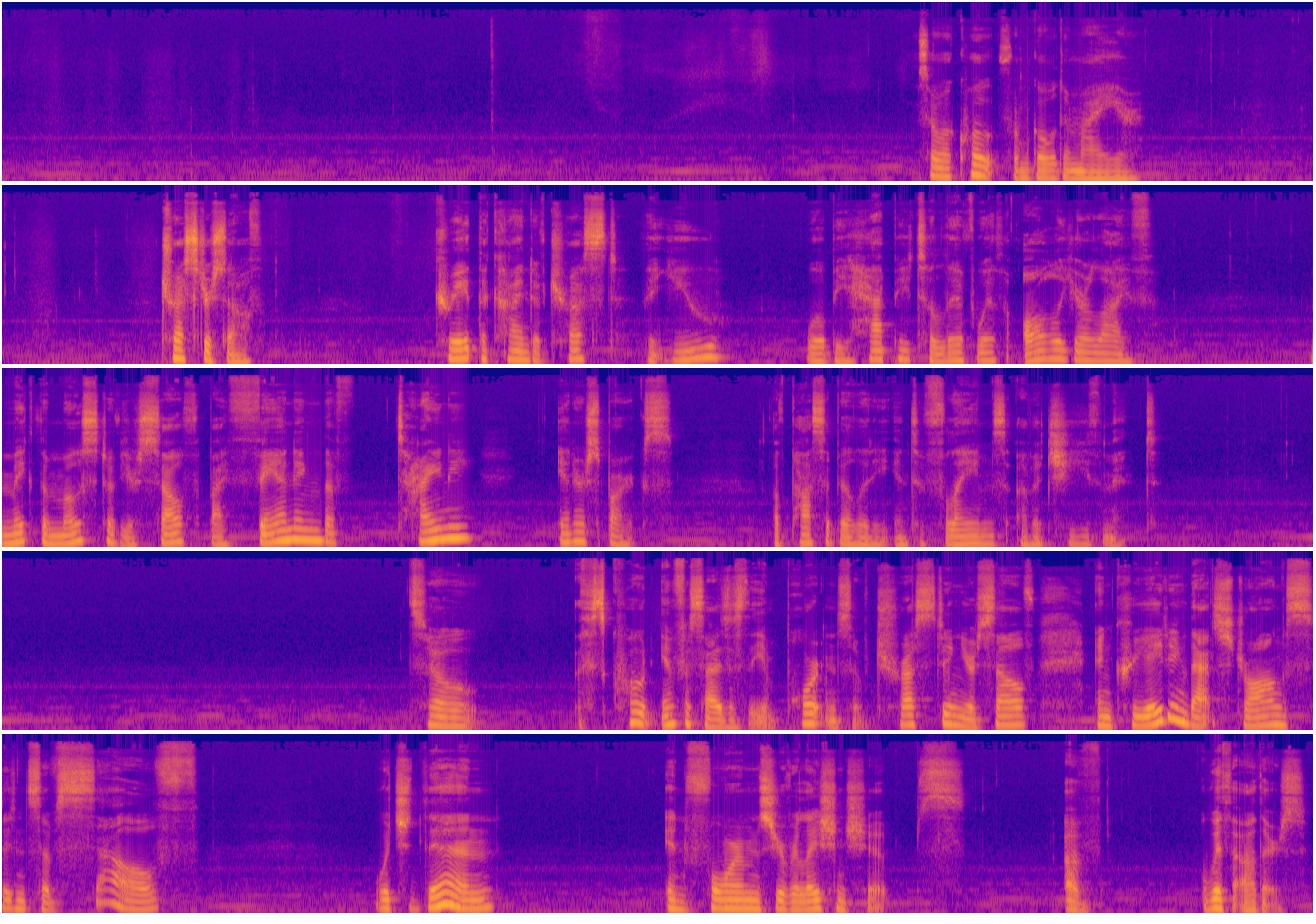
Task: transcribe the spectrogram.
So, a quote from Golda Meir Trust yourself. Create the kind of trust that you will be happy to live with all your life. Make the most of yourself by fanning the tiny inner sparks of possibility into flames of achievement. So, this quote emphasizes the importance of trusting yourself and creating that strong sense of self, which then informs your relationships of with others.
